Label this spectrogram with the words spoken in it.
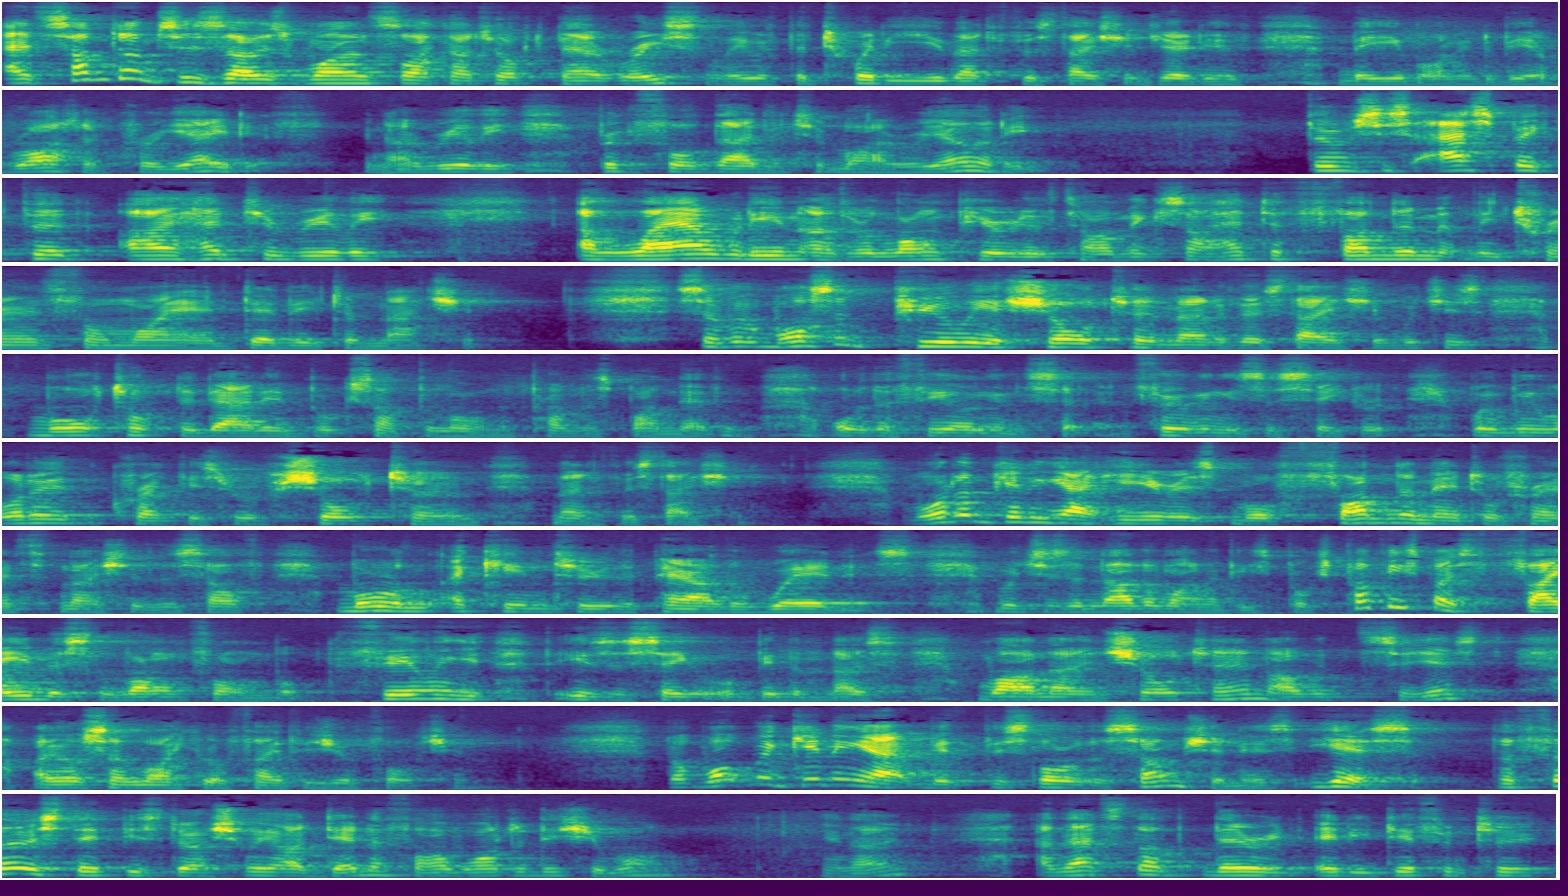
And sometimes there's those ones like I talked about recently with the 20 year manifestation journey of me wanting to be a writer, creative, you know, really bring forward that into my reality. There was this aspect that I had to really allow it in over a long period of time because I had to fundamentally transform my identity to match it. So it wasn't purely a short term manifestation, which is more talked about in books like The Law and the Promise by Neville, or The Feeling, and the, feeling is the Secret, where we want to create this short term manifestation. What I'm getting at here is more fundamental transformation of the self, more akin to the power of awareness, which is another one of his books. Probably his most famous long form book. Feeling is a secret will be the most well known short term, I would suggest. I also like Your Faith is Your Fortune. But what we're getting at with this law of assumption is yes, the first step is to actually identify what it is you want, you know, and that's not very any different to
